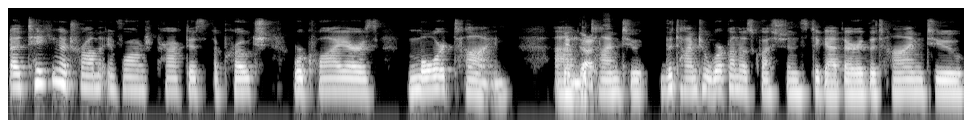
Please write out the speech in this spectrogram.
uh, taking a trauma informed practice approach requires more time um, the time to the time to work on those questions together the time to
